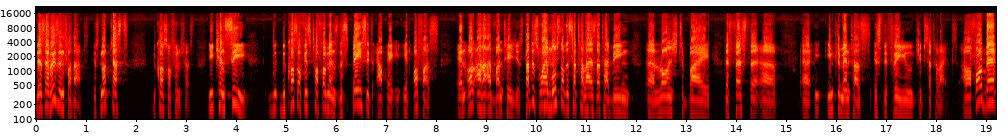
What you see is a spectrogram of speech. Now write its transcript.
There's a reason for that. It's not just because of interest you can see, because of its performance, the space it, uh, it offers, and all other advantages. That is why most of the satellites that are being uh, launched by the first uh, uh, implementers is the 3U CUBE satellite. Our fallback,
